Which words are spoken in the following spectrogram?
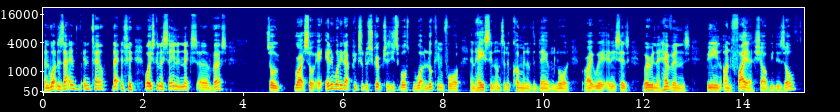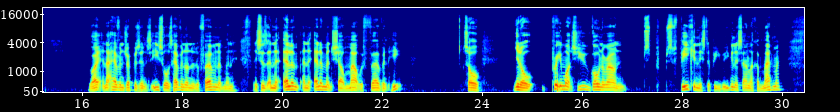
And what does that entail? That what he's going to say in the next uh, verse. So right, so anybody that picks up the scriptures, you're supposed to be what looking for and hasting unto the coming of the day of the Lord, right? Where and it says, where in the heavens being on fire shall be dissolved. Right? And that heavens represents Esau's heaven under the firmament, man. It says, and the element and the element shall melt with fervent heat. So, you know, pretty much you going around sp- speaking this to people, you're gonna sound like a madman,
